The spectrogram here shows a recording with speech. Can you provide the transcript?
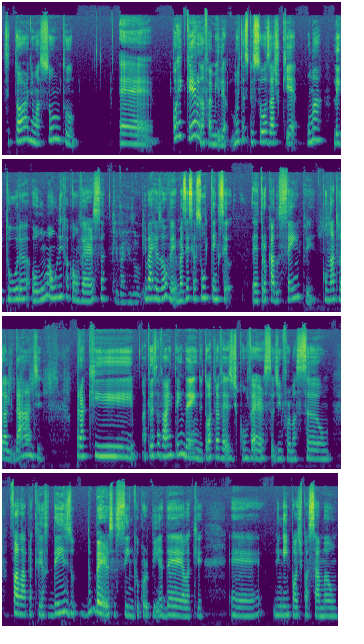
Se torne um assunto é, corriqueiro na família. Muitas pessoas acham que é uma leitura ou uma única conversa que vai resolver. Que vai resolver. Mas esse assunto tem que ser é, trocado sempre com naturalidade para que a criança vá entendendo. Então, através de conversa, de informação, falar para a criança desde o do berço, assim, que o corpinho é dela, que é, ninguém pode passar a mão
